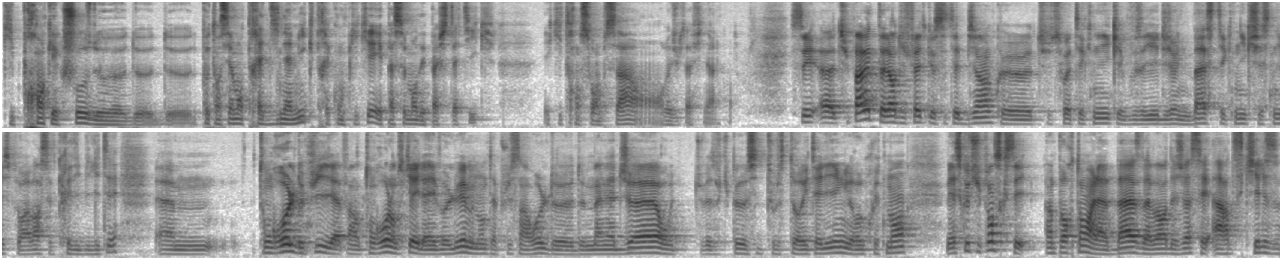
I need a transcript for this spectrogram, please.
qui prend quelque chose de, de- de potentiellement très dynamique, très compliqué, et pas seulement des pages statiques, et qui transforme ça en résultat final. quoi. Euh, tu parlais tout à l'heure du fait que c'était bien que tu sois technique et que vous ayez déjà une base technique chez Snips pour avoir cette crédibilité. Euh, ton rôle depuis, enfin ton rôle en tout cas, il a évolué. Maintenant, tu as plus un rôle de, de manager où tu vas t'occuper aussi de tout le storytelling, le recrutement. Mais est-ce que tu penses que c'est important à la base d'avoir déjà ces hard skills?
